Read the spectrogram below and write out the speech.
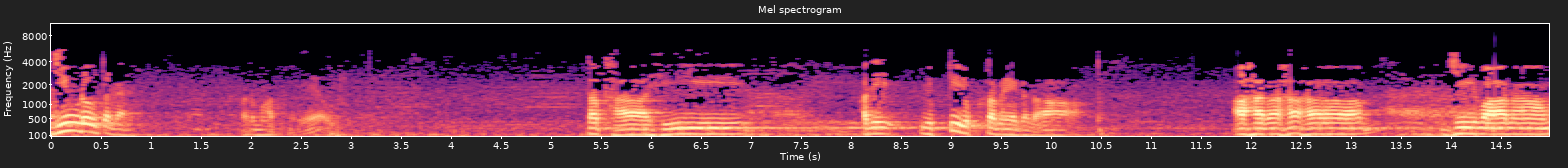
జీవుడు అవుతాడా పరమాత్మయే తథాహి అది యుక్తియుక్తమే కదా. అహరహ జీవానాం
